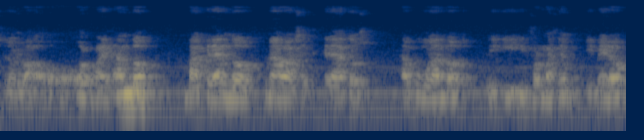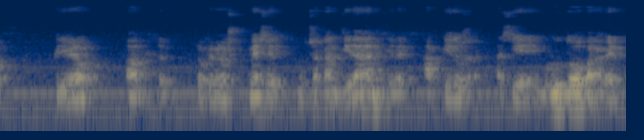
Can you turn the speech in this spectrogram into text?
se los va organizando, va creando una base de datos, acumulando información primero, primero ah, los primeros meses mucha cantidad, partidos así en bruto para ver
